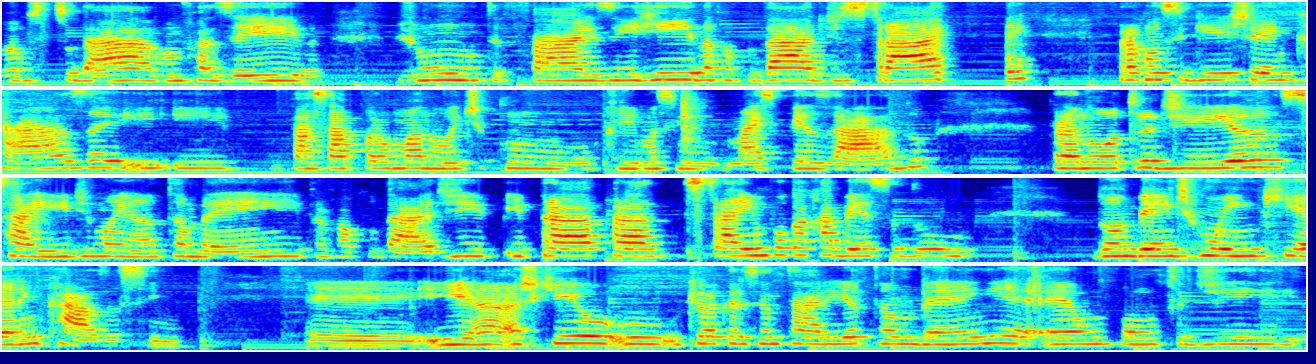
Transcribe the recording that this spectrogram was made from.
vamos estudar, vamos fazer, junto, faz, e ri na faculdade, distrai, para conseguir chegar em casa e, e passar por uma noite com um clima assim mais pesado para no outro dia sair de manhã também para a faculdade e para distrair um pouco a cabeça do, do ambiente ruim que era em casa, assim. É, e acho que o, o, que eu acrescentaria também é, é, um ponto de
